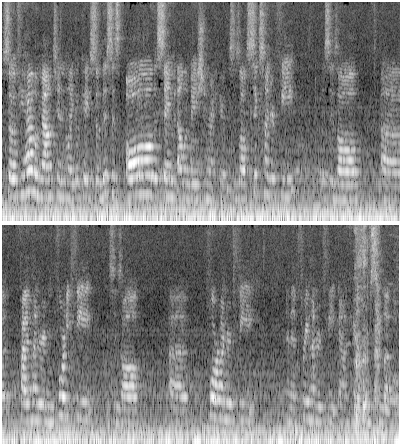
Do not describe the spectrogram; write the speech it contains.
So if you have a mountain, like, okay, so this is all the same elevation right here. This is all 600 feet. This is all uh, 540 feet. This is all uh, 400 feet. And then 300 feet down here from sea level.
